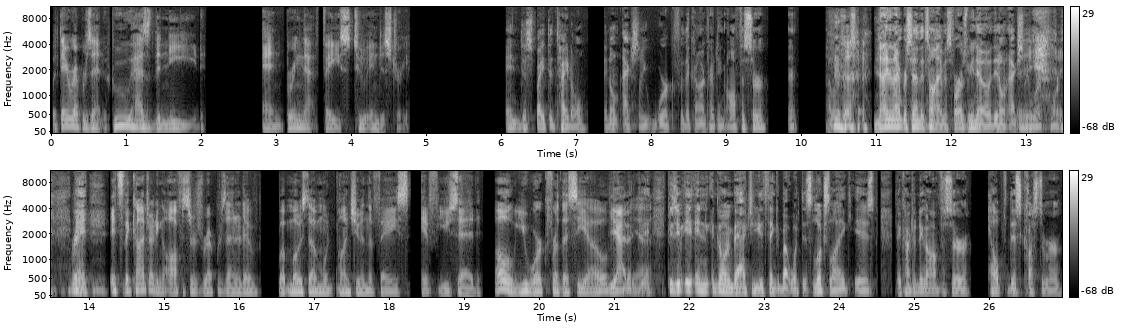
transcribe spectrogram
but they represent who has the need and bring that face to industry. And despite the title, they don't actually work for the contracting officer. How about this? 99% of the time, as far as we know, they don't actually work for it. right. It's the contracting officer's representative, but most of them would punch you in the face if you said, "Oh, you work for the CO." Yeah, because in going back to you think about what this looks like is the contracting officer helped this customer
